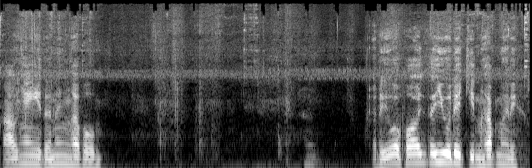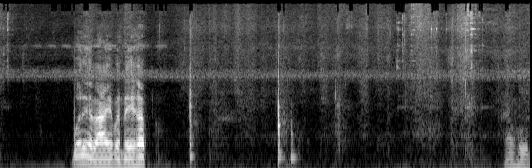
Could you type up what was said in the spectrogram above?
ขาวใหญ่ตัวหนึงครับผมก็ถือว่าพอจะอยู่ได้กินครับมื่อนี้บ่ได้ลายปันใดครับผม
